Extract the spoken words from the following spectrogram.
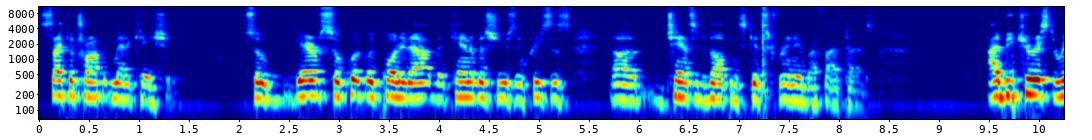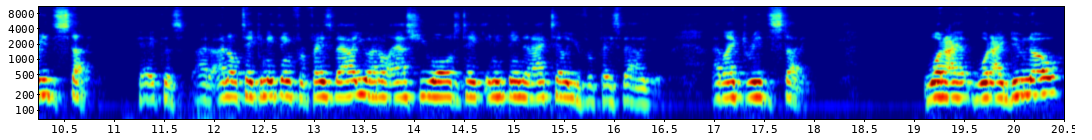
psychotropic medication. So Gareth so quickly pointed out that cannabis use increases uh, chance of developing schizophrenia by five times. I'd be curious to read the study, okay? Because I, I don't take anything for face value. I don't ask you all to take anything that I tell you for face value. I'd like to read the study. What I what I do know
